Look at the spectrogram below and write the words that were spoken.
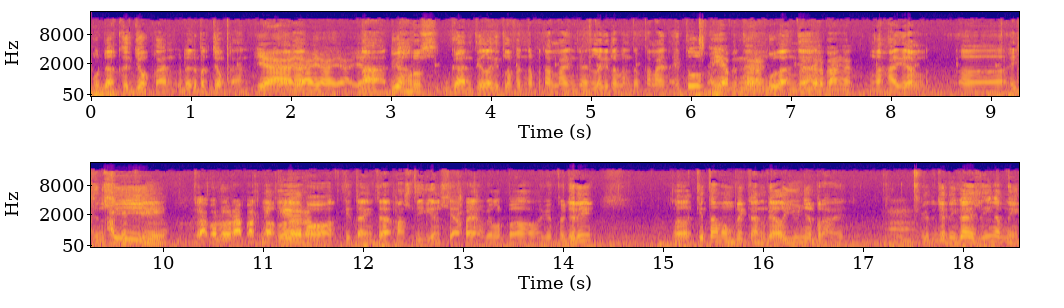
udah, ke job kan udah dapat job kan? Ya kan? ya ya ya, ya. nah dia harus ganti lagi telepon interpreter lain ganti lagi telepon interpreter lain. Nah, itu iya bener keunggulannya bener banget. nge-hire uh, agency. Nggak perlu rapat nggak perlu repot kita yang ca- mastiin siapa yang available gitu. Jadi uh, kita memberikan value nya Bray. Hmm. gitu. Jadi guys ingat nih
